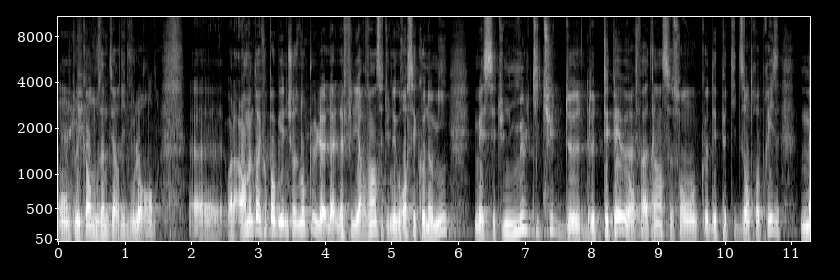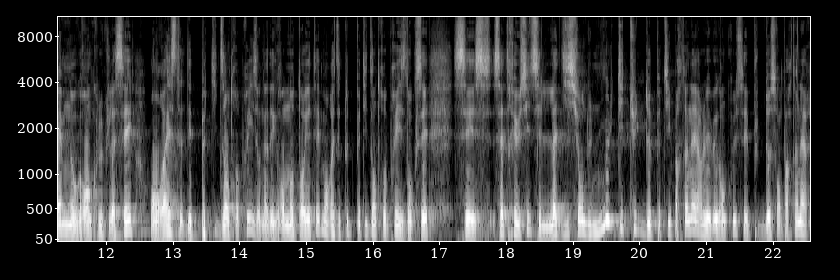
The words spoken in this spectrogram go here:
En tous les cas, on nous interdit de vous le rendre. Euh, voilà. Alors en même temps, il ne faut pas oublier une chose non plus. La, filière vin, c'est une grosse économie, mais c'est une multitude de, TPE en fait. Hein. Ce sont que des petites entreprises. Même nos grands crus classés, on reste des petites entreprises. On a des grandes notoriétés, mais on reste des toutes petites entreprises. Donc c'est, c'est cette réussite, c'est l'addition d'une multitude de petits partenaires. L'UEB Grand Cru, c'est plus de 200 partenaires.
